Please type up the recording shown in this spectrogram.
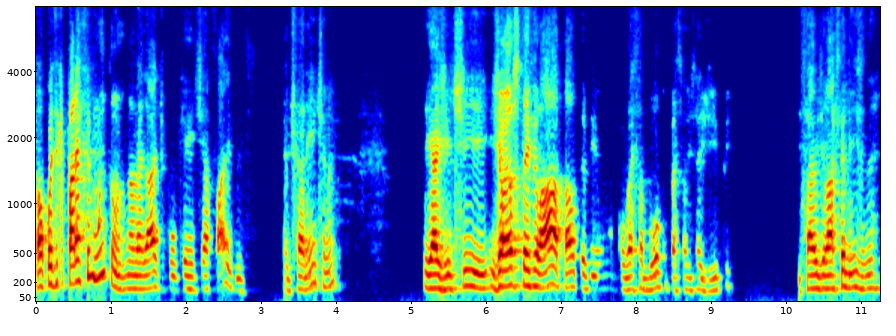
que é uma coisa que parece muito, na verdade, com o que a gente já faz, é diferente, né? E a gente, já esteve lá, tal, teve conversa boa com o pessoal de Sergipe, e saiu de lá feliz, né?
